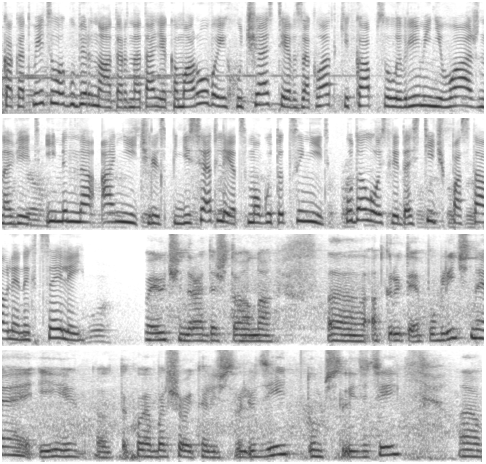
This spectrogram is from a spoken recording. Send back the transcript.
Как отметила губернатор Наталья Комарова, их участие в закладке капсулы времени важно, ведь именно они через 50 лет смогут оценить, удалось ли достичь поставленных целей. Я очень рада, что она э, открытая, публичная, и э, такое большое количество людей, в том числе и детей, э,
